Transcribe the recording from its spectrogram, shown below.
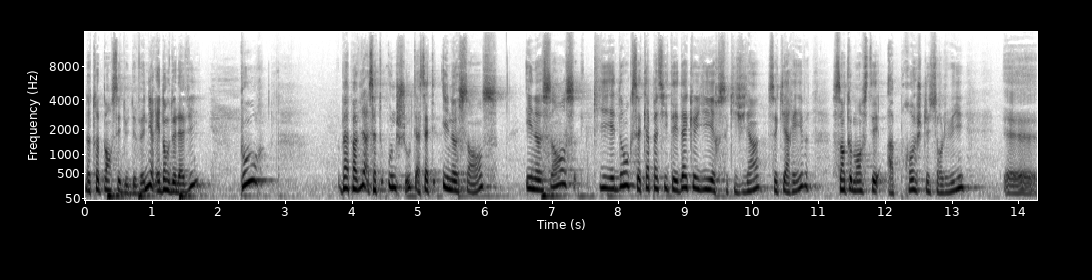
notre pensée du devenir et donc de la vie pour ben, parvenir à cette Unschuld, à cette innocence, innocence qui est donc cette capacité d'accueillir ce qui vient, ce qui arrive, sans commencer à projeter sur lui euh,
